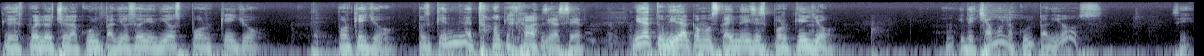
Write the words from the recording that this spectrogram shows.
Que después le echo la culpa a Dios. Oye, Dios, ¿por qué yo? ¿Por qué yo? Pues que mira todo lo que acabas de hacer. Mira tu vida cómo está y me dices, ¿por qué yo? Y le echamos la culpa a Dios. ¿sí?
